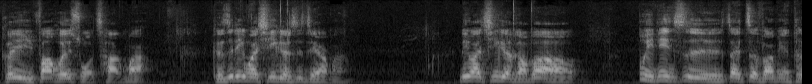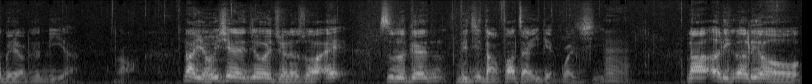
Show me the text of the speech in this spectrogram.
可以发挥所长嘛。可是另外七个是这样吗？另外七个搞不好不一定是在这方面特别有能力啊。哦，那有一些人就会觉得说，哎，是不是跟民进党发展一点关系？嗯。那二零二六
